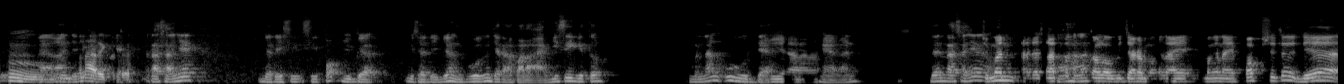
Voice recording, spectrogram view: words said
Hmm, Nah, jadi menarik kayak- tuh. rasanya dari si, si Pop juga bisa dibilang gue ngejar apa lagi sih gitu menang udah Iya. ya kan dan rasanya Cuman ada satu Aha. kalau bicara mengenai mengenai Pops itu dia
